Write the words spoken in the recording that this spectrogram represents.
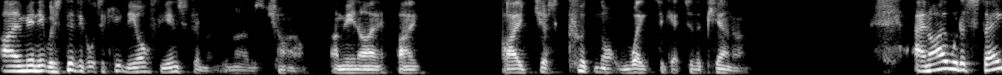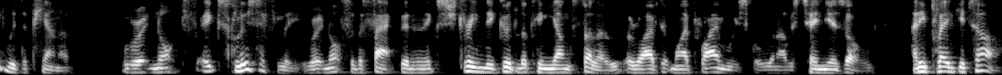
I mean, it was difficult to keep me off the instrument when I was a child. I mean, I, I, I just could not wait to get to the piano. And I would have stayed with the piano were it not exclusively, were it not for the fact that an extremely good looking young fellow arrived at my primary school when I was 10 years old and he played guitar.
